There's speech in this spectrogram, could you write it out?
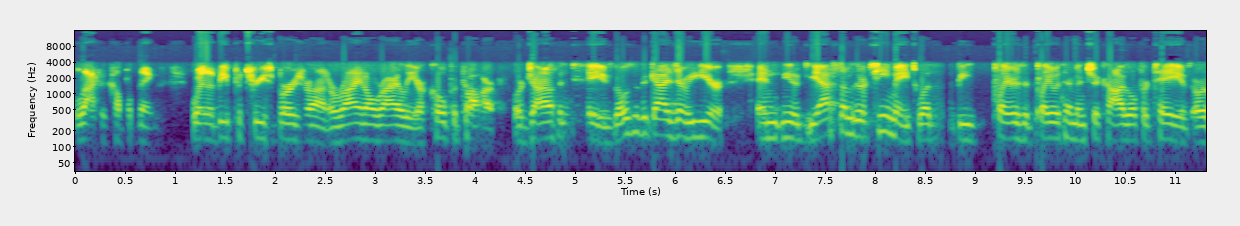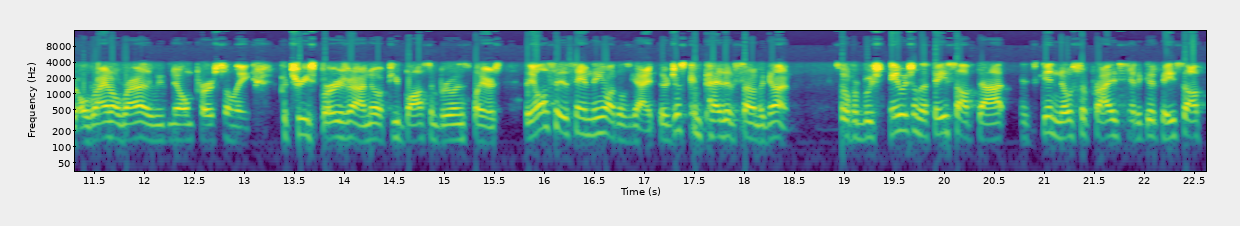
lack a couple things, whether it be Patrice Bergeron or Ryan O'Reilly or Kopitar or Jonathan Toews. Those are the guys every year. And you know, you ask some of their teammates, whether it be players that play with him in Chicago for Toews or, or Ryan O'Reilly, we've known personally, Patrice Bergeron, I know a few Boston Bruins players. They all say the same thing about those guys. They're just competitive son of a gun. So for Buchnevich on the faceoff dot, it's again no surprise he had a good faceoff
